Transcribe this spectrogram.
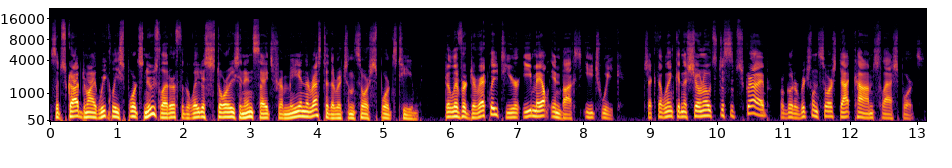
Subscribe to my weekly sports newsletter for the latest stories and insights from me and the rest of the Richland Source sports team, delivered directly to your email inbox each week. Check the link in the show notes to subscribe or go to richlandsource.com/sports.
